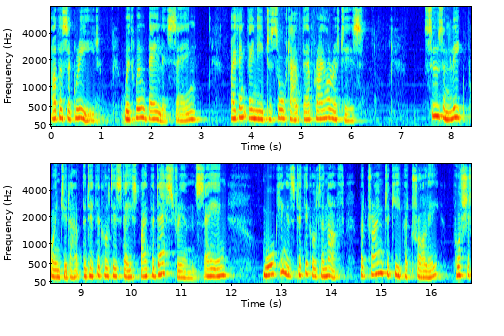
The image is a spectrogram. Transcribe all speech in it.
Others agreed, with Will Bayliss saying, I think they need to sort out their priorities. Susan Leake pointed out the difficulties faced by pedestrians, saying, Walking is difficult enough, but trying to keep a trolley, push a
